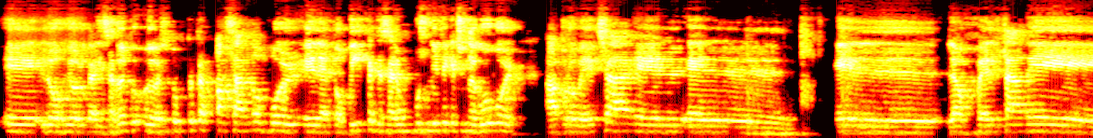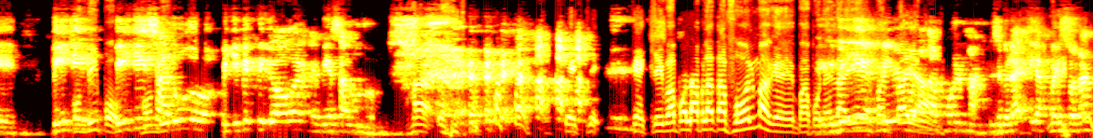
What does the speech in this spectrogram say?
eh, los geolocalizadores, tú, tú, estás pasando por la autopista, te sale un push notification de Google, aprovecha el, el, el, la oferta de Vigi saludo. Vigi me escribió ahora que envíe saludos. Ah, que, escriba por la plataforma que para ponerla ahí en pantalla. Y las personas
